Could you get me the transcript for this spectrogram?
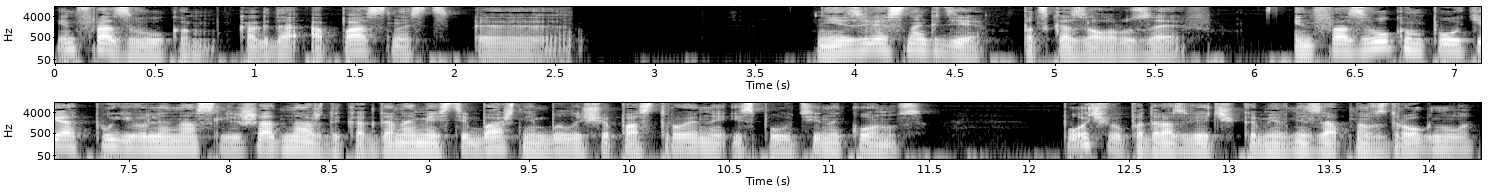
Инфразвуком, когда опасность... Э... «Неизвестно где», – подсказал Рузаев. Инфразвуком пауки отпугивали нас лишь однажды, когда на месте башни был еще построенный из паутины конус – Почва под разведчиками внезапно вздрогнула,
